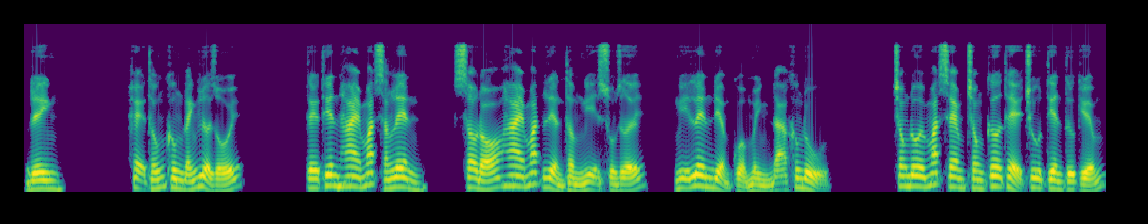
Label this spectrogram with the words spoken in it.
Đinh. Hệ thống không đánh lừa dối. Tề Thiên hai mắt sáng lên, sau đó hai mắt liền thầm nghĩ xuống dưới, nghĩ lên điểm của mình đã không đủ. Trong đôi mắt xem trong cơ thể Chu Tiên Tứ Kiếm,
